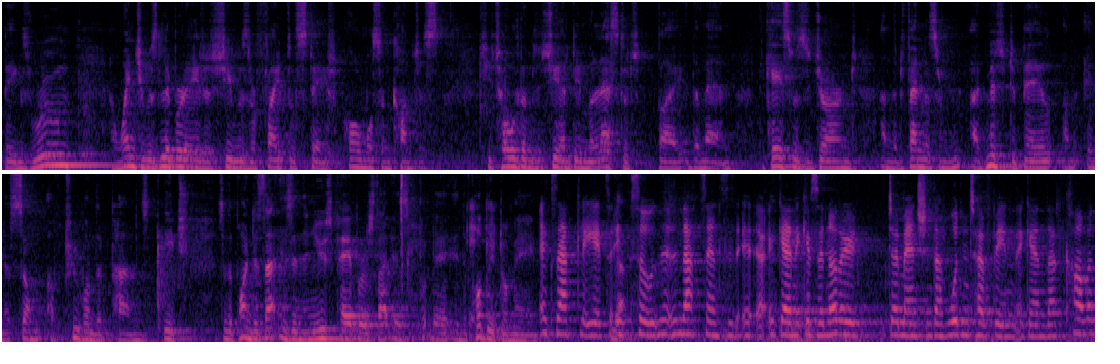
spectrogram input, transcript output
Biggs' room, and when she was liberated, she was in a frightful state, almost unconscious. She told them that she had been molested by the men. The case was adjourned and the defendants were admitted to bail in a sum of £200 each. So the point is that is in the newspapers, that is in the public domain. Exactly. It's, yeah. it, so in that sense, it, again, it gives another dimension that wouldn't have been, again, that common.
